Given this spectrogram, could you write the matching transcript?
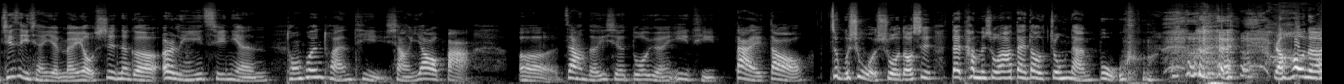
其实以前也没有，是那个二零一七年同婚团体想要把呃这样的一些多元议题带到，这不是我说的哦，是带他们说要带到中南部，对，然后呢，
